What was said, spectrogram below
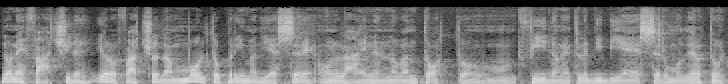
non è facile, io lo faccio da molto prima di essere online nel 98, Fidonet, le BBS, ero moderatore.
